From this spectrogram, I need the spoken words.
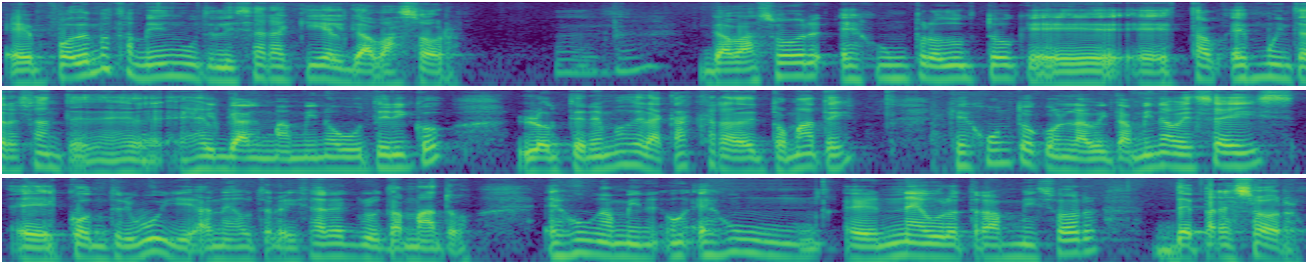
Eh, podemos también utilizar aquí el Gabasor. Gabasor es un producto que eh, es muy interesante, es el gamma aminobutírico, lo obtenemos de la cáscara de tomate, que junto con la vitamina B6 eh, contribuye a neutralizar el glutamato. Es un, es un eh, neurotransmisor depresor,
